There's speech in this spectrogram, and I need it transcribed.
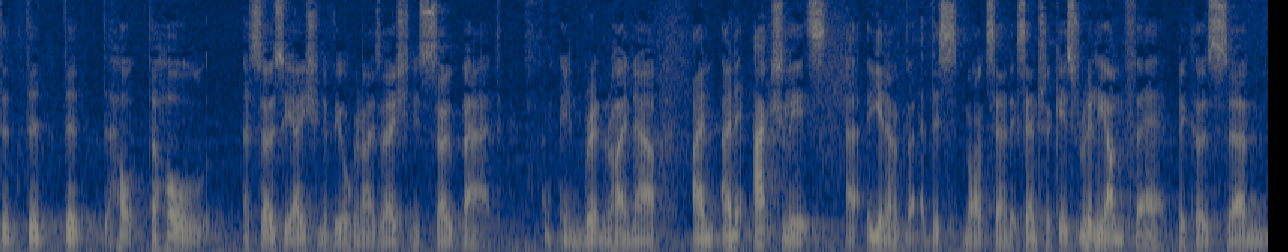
the, the, the, the, whole, the whole association of the organisation is so bad in Britain right now, and and it, actually it's uh, you know this might sound eccentric. It's really unfair because um,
